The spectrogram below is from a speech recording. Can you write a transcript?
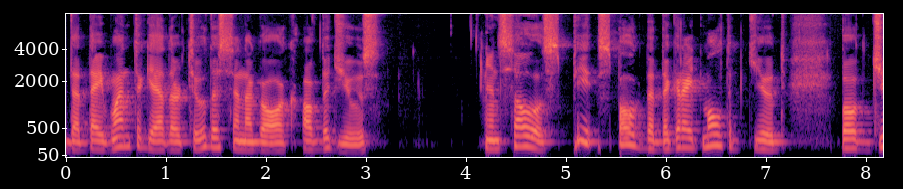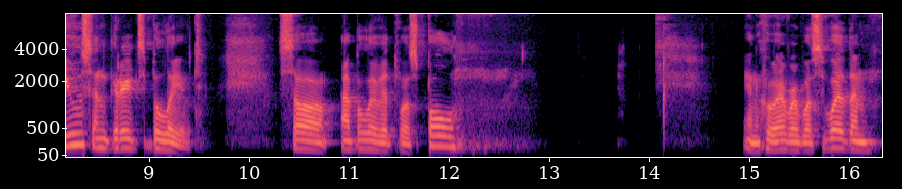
that they went together to the synagogue of the Jews and so spe- spoke that the great multitude both Jews and Greeks believed. So I believe it was Paul and whoever was with them.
